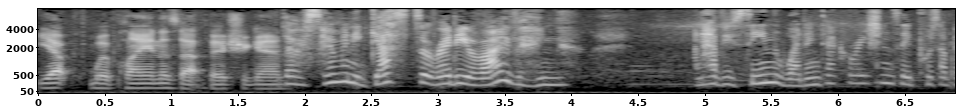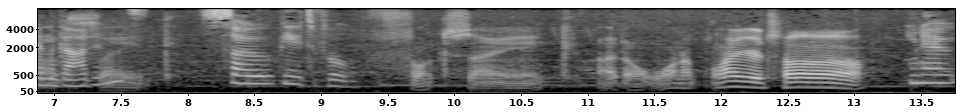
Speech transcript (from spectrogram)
Yep, we're playing as that bitch again. There are so many guests already arriving. And have you seen the wedding decorations they put up in the gardens? So beautiful. Fuck's sake, I don't wanna play as her. You know,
